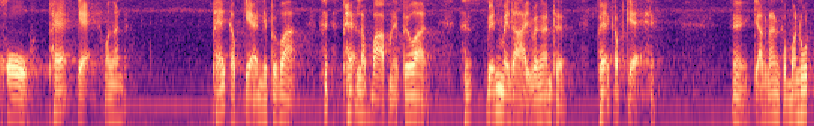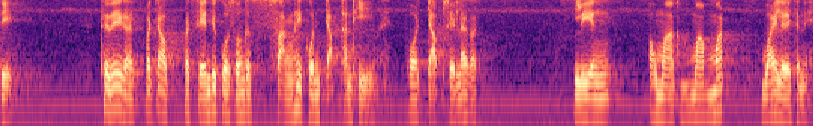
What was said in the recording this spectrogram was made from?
โค แพะแกะว่างั้นแพะกับแกะนี่ยแปลว่า แพะรับบาปเนี่ยแปลว่า เว้นไม่ได้ว่างั้นเถอะ แพะกับแกะจากนั้นกับมนุษย์อีก ทีนี้กับพระเจ้าประเสนที่โกศลก็สั่งให้คนจับทันที พอจับเสร็จแล้วก็เลียงเอามามามัดไว้เลยท่านนี่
